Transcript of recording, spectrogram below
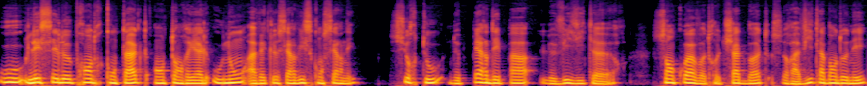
Ou laissez-le prendre contact en temps réel ou non avec le service concerné. Surtout, ne perdez pas le visiteur, sans quoi votre chatbot sera vite abandonné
